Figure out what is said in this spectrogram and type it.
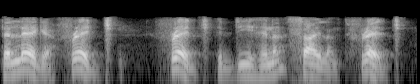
تلاجة fridge. Fridge الدي هنا silent. Fridge.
